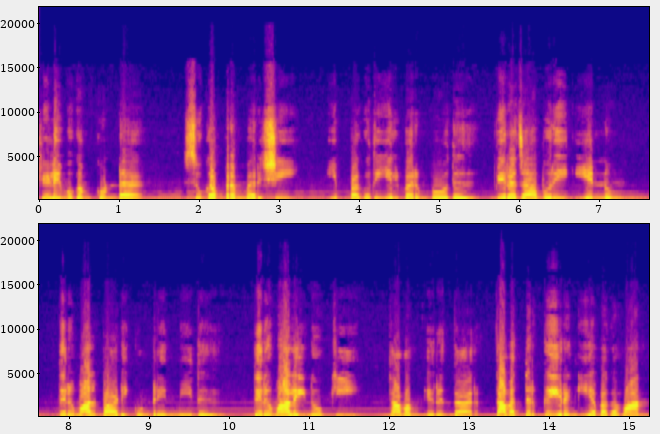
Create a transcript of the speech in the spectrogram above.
கிளிமுகம் கொண்ட சுகபிரம்ம ரிஷி இப்பகுதியில் வரும்போது விரஜாபுரி என்னும் திருமால்பாடி குன்றின் மீது திருமாலை நோக்கி தவம் இருந்தார். தவத்திற்கு இறங்கிய பகவான்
